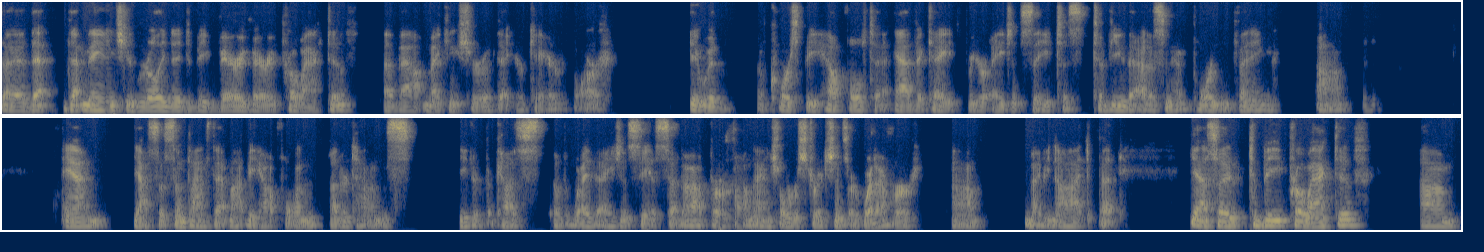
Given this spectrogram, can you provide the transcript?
So that that means you really need to be very, very proactive about making sure that you're cared for. It would, of course, be helpful to advocate for your agency to to view that as an important thing. Um, mm-hmm. And yeah, so sometimes that might be helpful, and other times either because of the way the agency is set up or financial restrictions or whatever. Um, maybe not, but yeah. So to be proactive, um,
